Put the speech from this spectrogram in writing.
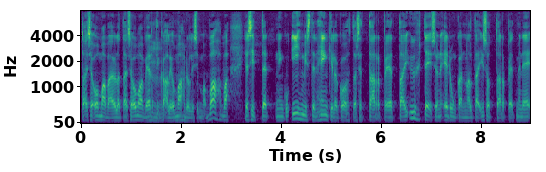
tai se oma väylä tai se oma vertikaali mm. on mahdollisimman vahva. Ja sitten niin kuin ihmisten henkilökohtaiset tarpeet tai yhteisön edun kannalta isot tarpeet menee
